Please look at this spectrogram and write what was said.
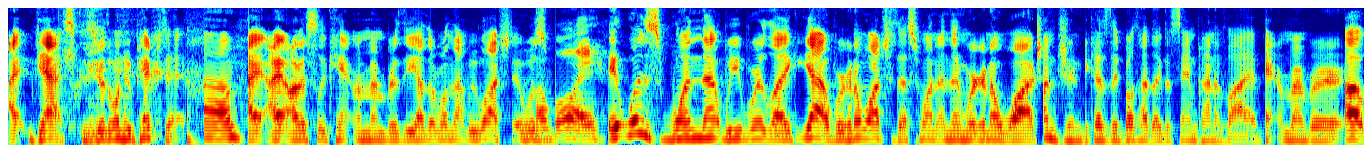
I, yes, because you're the one who picked it. um I, I honestly can't remember the other one that we watched. It was Oh boy. it was one that we were like, yeah, we're gonna watch this one, and then we're gonna watch Dungeon because they both had like the same kind of vibe. Can't remember. Uh,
